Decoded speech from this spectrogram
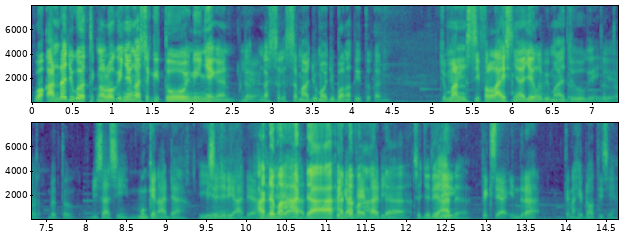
Wakanda juga teknologinya nggak segitu ininya kan. Nggak Iya. nggak se- semaju-maju banget itu kan. Cuman civilized-nya aja yang lebih maju gitu. Betul, betul. Bisa sih, mungkin ada. Bisa Iya. jadi ada. ada mah ada, ada, tapi ada mah tadi. ada. Bisa jadi, ada. Fix ya Indra kena hipnotis ya.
